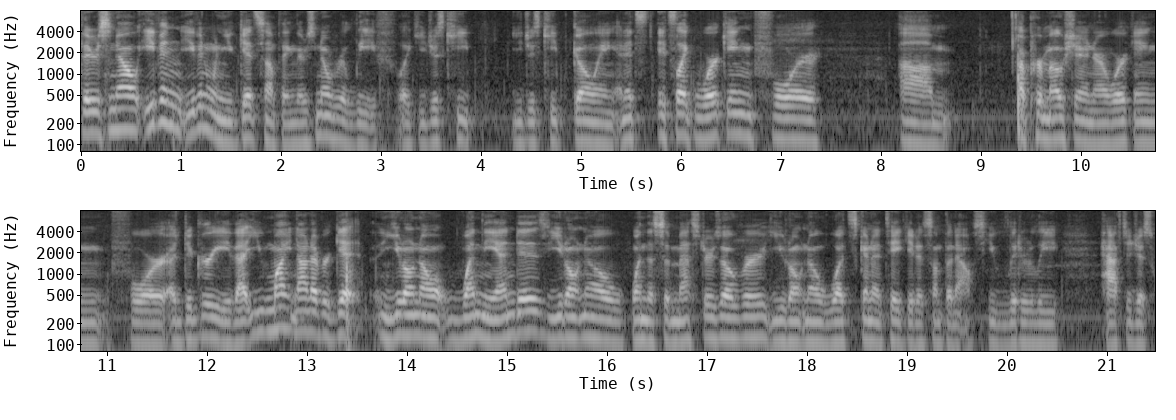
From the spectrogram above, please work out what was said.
There's no even even when you get something, there's no relief. Like you just keep you just keep going, and it's it's like working for, um, a promotion or working for a degree that you might not ever get. You don't know when the end is. You don't know when the semester's over. You don't know what's gonna take you to something else. You literally have to just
